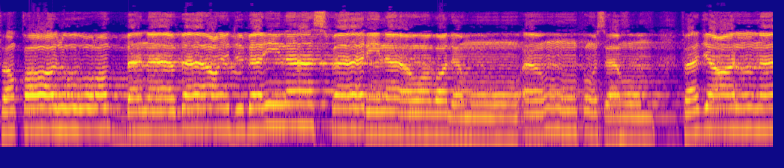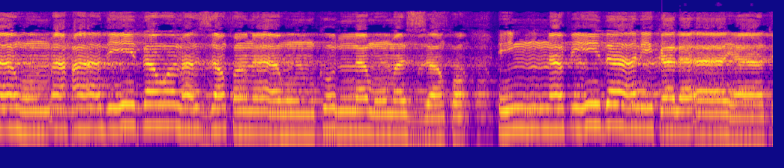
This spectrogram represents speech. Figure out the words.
فقالوا ربنا باعد بين أسفارنا وظلموا أنفسهم فجعلناهم أحاديث ومزقناهم كل ممزق إن في ذلك لآيات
